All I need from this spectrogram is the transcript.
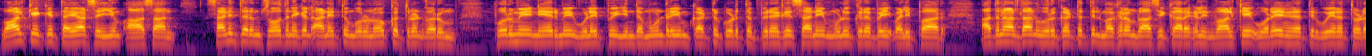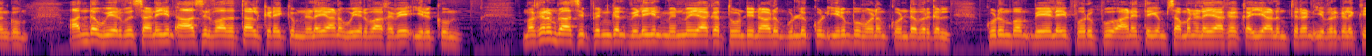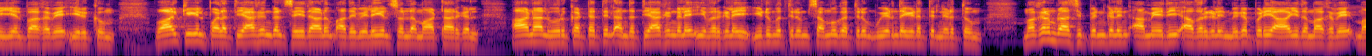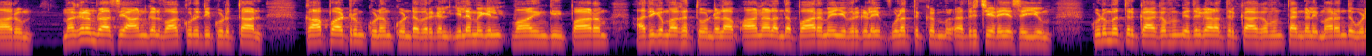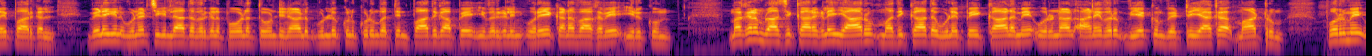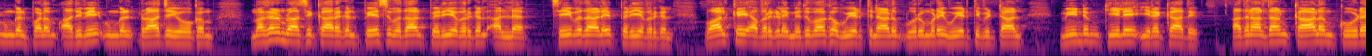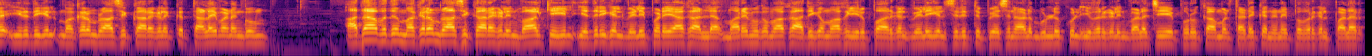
வாழ்க்கைக்கு தயார் செய்யும் ஆசான். சனி தரும் சோதனைகள் அனைத்தும் ஒரு நோக்கத்துடன் வரும். பொறுமை நேர்மை உழைப்பு இந்த மூன்றையும் கற்றுக் கொடுத்த பிறகு சனி முழு கிரபை வலிப்பார். அதனால்தான் ஒரு கட்டத்தில் மகரம் ராசிக்காரர்களின் வாழ்க்கை ஒரே நேரத்தில் உயரத் தொடங்கும். அந்த உயர்வு சனியின் ஆசிர்வாதத்தால் கிடைக்கும் நிலையான உயர்வாகவே இருக்கும். மகரம் ராசி பெண்கள் வெளியில் மென்மையாக தோன்றினாலும் உள்ளுக்குள் இரும்பு மனம் கொண்டவர்கள். குடும்பம் வேலை பொறுப்பு அனைத்தையும் சமநிலையாக கையாளும் திறன் இவர்களுக்கு இயல்பாகவே இருக்கும். வாழ்க்கையில் பல தியாகங்கள் செய்தாலும் அதை வெளியில் சொல்ல மாட்டார்கள். ஆனால் ஒரு கட்டத்தில் அந்த தியாகங்களே இவர்களை இடும்பத்திலும் சமூகத்திலும் உயர்ந்த இடத்தில் நிறுத்தும். மகரம் ராசி பெண்களின் அமைதி அவர்களின் மிகப்பெரிய ஆயுதமாகவே மாறும். மகரம் ராசி ஆண்கள் வாக்குறுதி கொடுத்தால் காப்பாற்றும் குணம் கொண்டவர்கள். இளமையில் வாங்கி பாரம் அதிகமாக தோன்றலாம். ஆனால் அந்த பாரமே இவர்களை உலத்துக்கு அதிர்ச்சியடைய செய்யும். குடும்பத்திற்காகவும் எதிர்காலத்திற்காகவும் தங்களை மறந்து உழைப்பார்கள். வெளியில் உணர்ச்சி இல்லாதவர்கள் போல தோன்றினாலும் உள்ளுக்குள் குடும்பத்தின் பாதுகாப்பே இவர்களின் ஒரே கனவாகவே இருக்கும். மகரம் ராசிக்காரர்களை யாரும் மதிக்காத உழைப்பை காலமே ஒரு நாள் அனைவரும் வியக்கும் வெற்றியாக மாற்றும். பொறுமை உங்கள் பலம் அதுவே உங்கள் ராஜயோகம். மகரம் ராசிக்காரர்கள் பேசுவதால் பெரியவர்கள் அல்ல செய்வதாலே பெரியவர்கள். வாழ்க்கை அவர்களை மெதுவாக உயர்த்தினாலும் ஒருமுறை உயர்த்திவிட்டால் மீண்டும் கீழே இறக்காது. அதனால்தான் காலம் கூட இறுதியில் மகரம் ராசிக்காரர்களுக்கு தலைவணங்கும். அதாவது மகரம் ராசிக்காரர்களின் வாழ்க்கையில் எதிரிகள் வெளிப்படையாக அல்ல மறைமுகமாக அதிகமாக இருப்பார்கள். வெளியில் சிரித்து பேசினாலும் உள்ளுக்குள் இவர்களின் வளர்ச்சியை பொறுக்காமல் தடுக்க நினைப்பவர்கள் பலர்.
